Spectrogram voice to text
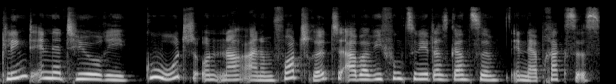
Klingt in der Theorie gut und nach einem Fortschritt, aber wie funktioniert das Ganze in der Praxis?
